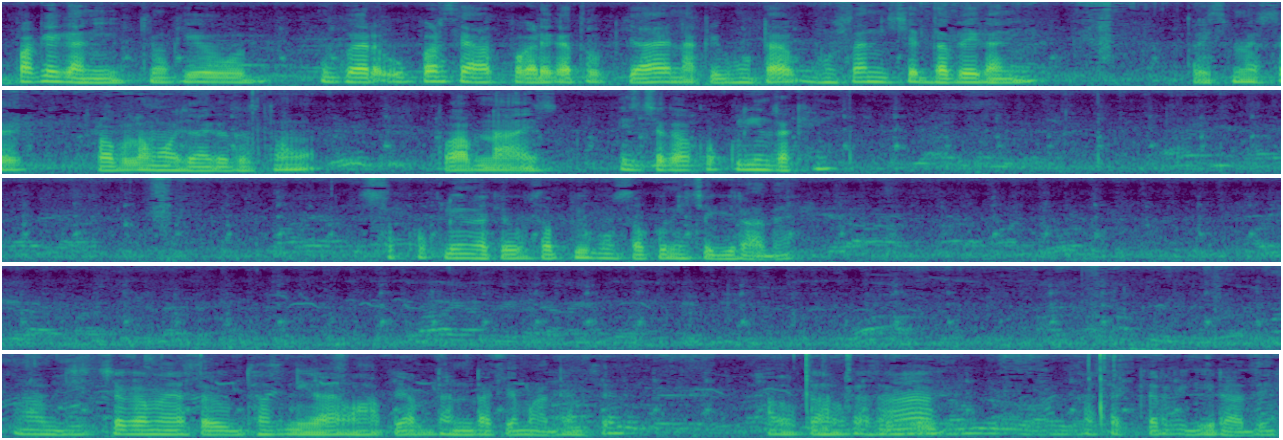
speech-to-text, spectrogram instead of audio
पकेगा नहीं, क्योंकि वो ऊपर ऊपर से आग पकड़ेगा तो क्या है ना कि भूटा, भूसा नीचे दबेगा नहीं। तो इसमें से प्रॉब्लम हो जाएगा दोस्तों। तो आप ना इस इस जगह को क्लीन रखें। सबको क्लीन रखें, सब भी भूसा को नीचे गिरा दें। हाँ जिस जगह में ऐसा धंस नहीं रहा है वहाँ पे आप डंडा के माध्यम से हल्का हल्का सा ऐसा करके गिरा दें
